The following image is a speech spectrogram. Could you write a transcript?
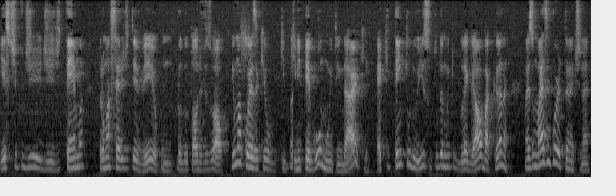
esse tipo de, de, de tema para uma série de TV ou para um produto audiovisual. E uma coisa que, eu, que, que me pegou muito em Dark é que tem tudo isso, tudo é muito legal, bacana, mas o mais importante, né?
